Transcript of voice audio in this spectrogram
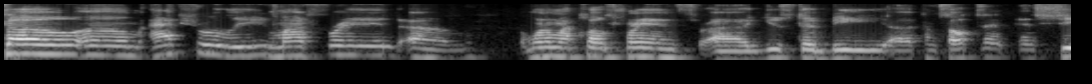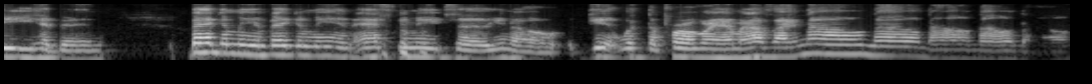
So, um, actually, my friend, um, one of my close friends, uh, used to be a consultant, and she had been begging me and begging me and asking me to, you know, get with the program. And I was like, no, no, no, no, no.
